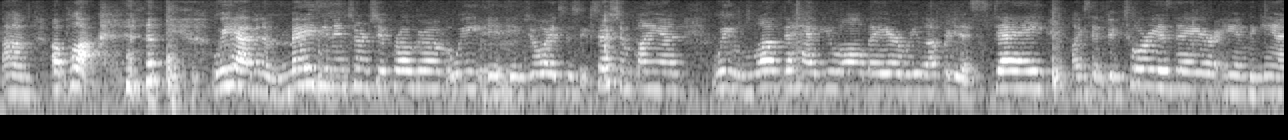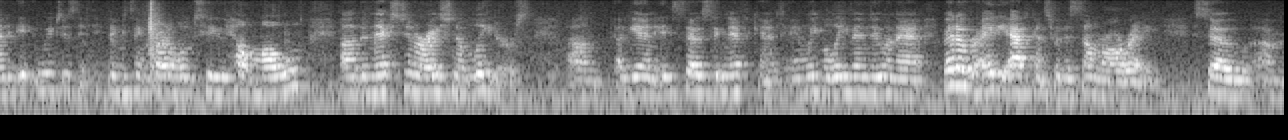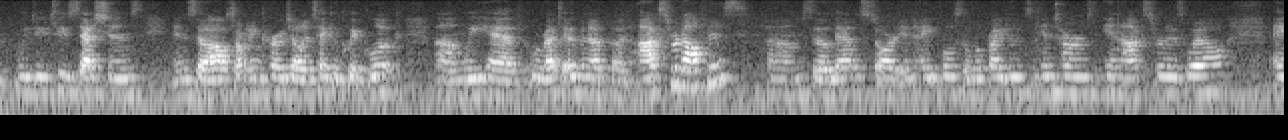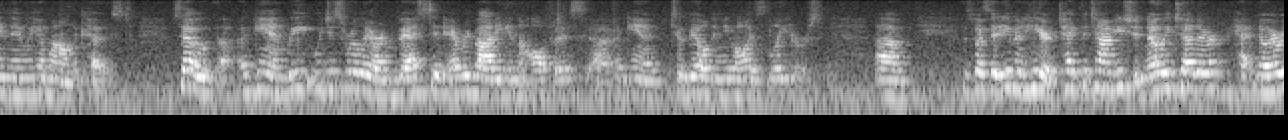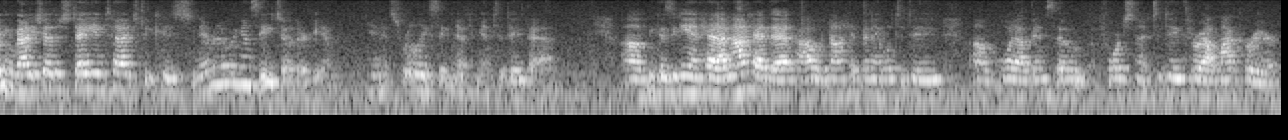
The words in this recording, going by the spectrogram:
Um, apply. we have an amazing internship program. We enjoy it's a succession plan. We love to have you all there. We love for you to stay. Like I said, Victoria's there, and again, it, we just think it's incredible to help mold uh, the next generation of leaders. Um, again, it's so significant, and we believe in doing that. We had over 80 applicants for this summer already. So um, we do two sessions. And so I'll certainly encourage y'all to take a quick look. Um, we have, we're about to open up an Oxford office. Um, so that'll start in April. So we're probably doing some interns in Oxford as well. And then we have one on the coast. So uh, again, we, we just really are invested, everybody in the office, uh, again, to build in you all as leaders. Um, that's why I said, even here, take the time. You should know each other, know everything about each other, stay in touch because you never know we're going to see each other again. And it's really significant to do that. Um, because again, had I not had that, I would not have been able to do um, what I've been so fortunate to do throughout my career.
